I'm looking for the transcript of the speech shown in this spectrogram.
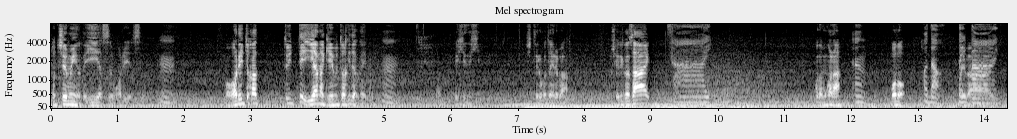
どっちでもいいのでいいやつ悪いやつ、うん。まあ、悪いとかといって嫌なゲームってわけではないの。うん。ぜひぜひ知ってる方いれば教えてくださいさーい。子供かな？うん。ボド。ほどバイバイ。バイバイ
